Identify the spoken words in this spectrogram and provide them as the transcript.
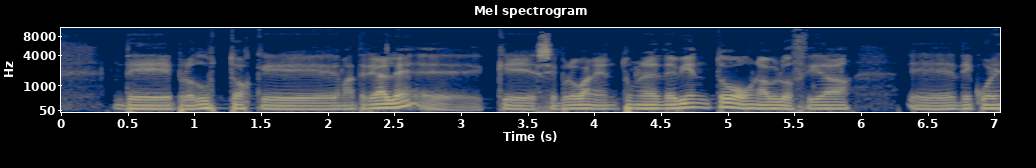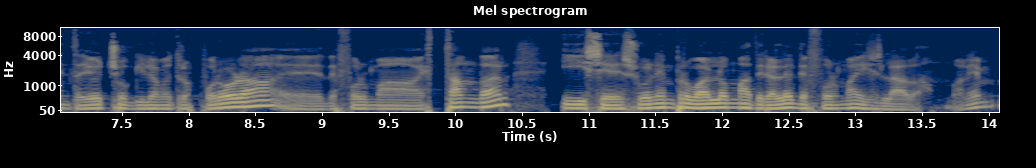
de productos que, de materiales eh, que se prueban en túneles de viento a una velocidad eh, de 48 kilómetros por hora eh, de forma estándar y se suelen probar los materiales de forma aislada, ¿vale?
